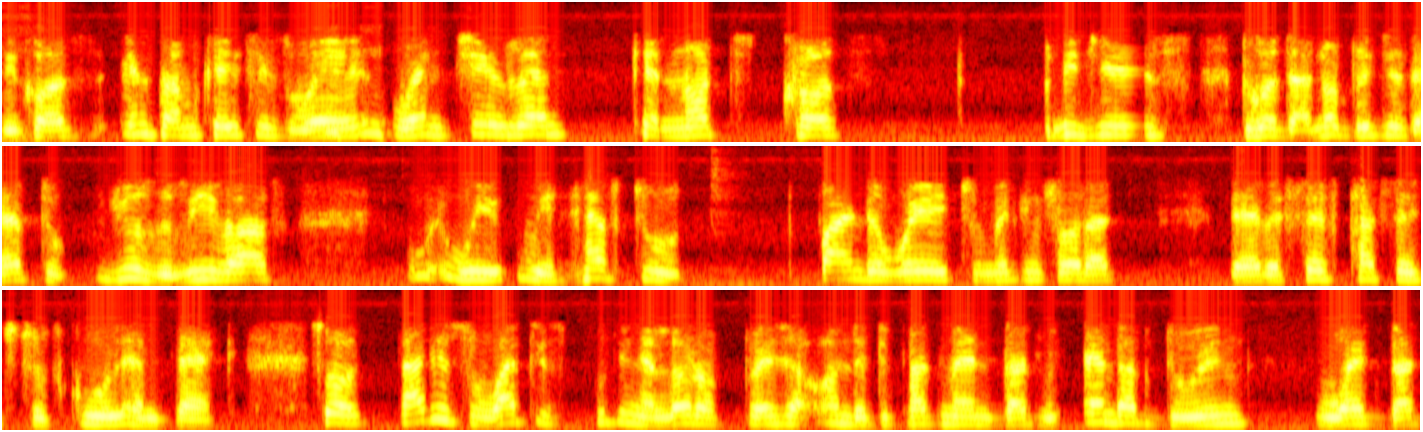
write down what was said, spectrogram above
because in some cases where mm-hmm. when children cannot cross bridges because there are no bridges, they have to use the rivers. We we have to find a way to making sure that they have a safe passage to school and back. So that is what is putting a lot of pressure on the department that we end up doing work that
